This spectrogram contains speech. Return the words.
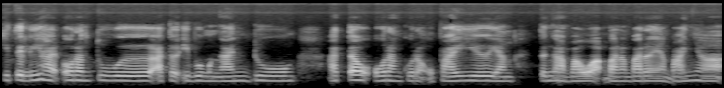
kita lihat orang tua atau ibu mengandung atau orang kurang upaya yang tengah bawa barang-barang yang banyak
